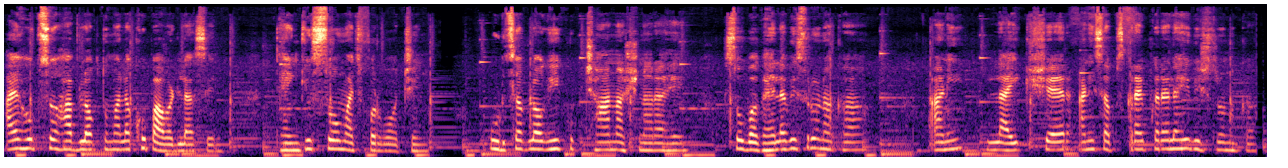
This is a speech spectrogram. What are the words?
आय होप सो हा ब्लॉग तुम्हाला खूप आवडला असेल. Thank you so much for watching पुढचा ब्लॉगही खूप छान असणार आहे. सो बघायला विसरू नका. आणि लाईक शेअर आणि सबस्क्राईब करायलाही विसरू नका.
